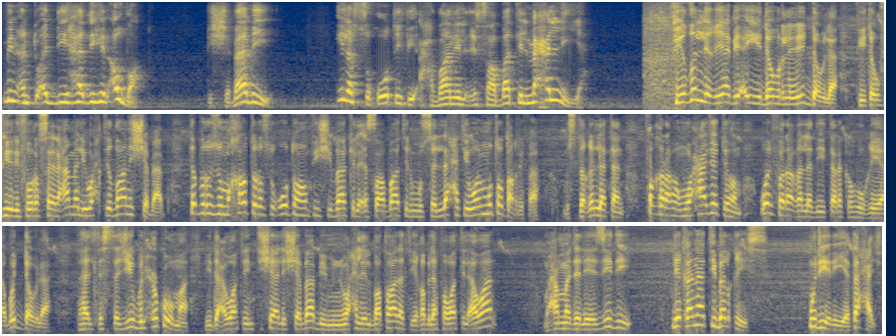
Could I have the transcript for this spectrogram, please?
من أن تؤدي هذه الأوضاع بالشباب إلى السقوط في أحضان العصابات المحلية. في ظل غياب أي دور للدولة في توفير فرص العمل واحتضان الشباب تبرز مخاطر سقوطهم في شباك العصابات المسلحة والمتطرفة مستغلة فقرهم وحاجتهم والفراغ الذي تركه غياب الدولة. فهل تستجيب الحكومة لدعوات انتشال الشباب من وحل البطالة قبل فوات الأوان؟ محمد اليزيدي لقناة بلقيس مديرية حجر.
